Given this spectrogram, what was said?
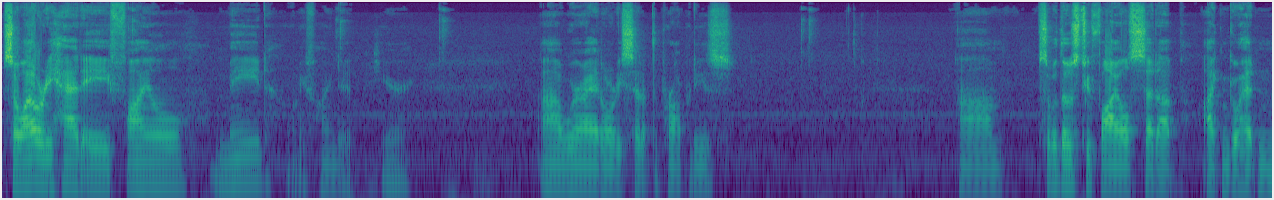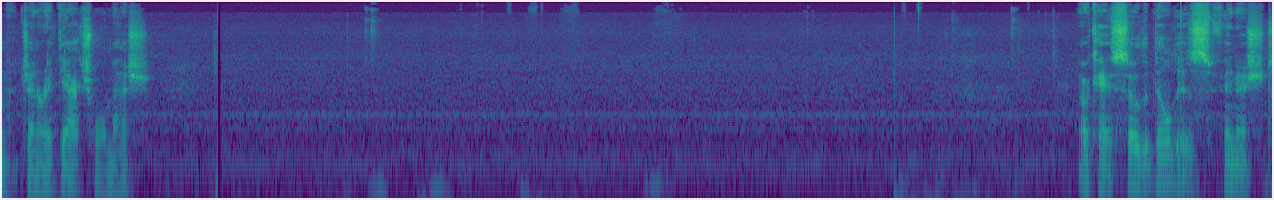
so I already had a file made. Let me find it here. Uh, where I had already set up the properties. Um, so with those two files set up, I can go ahead and generate the actual mesh. Okay, so the build is finished.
